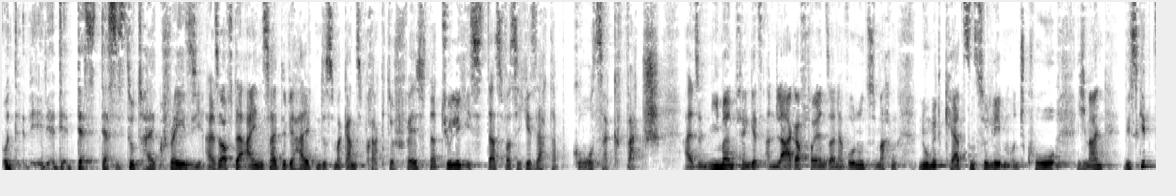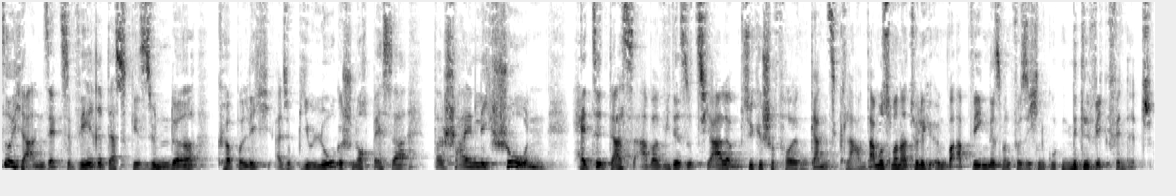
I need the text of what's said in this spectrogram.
Und äh, das, das ist total crazy. Also auf der einen Seite, wir halten das mal ganz praktisch fest. Natürlich ist das, was ich gesagt habe, großer Quatsch. Also niemand fängt jetzt an, Lagerfeuer in seiner Wohnung zu machen, nur mit Kerzen zu leben und Co. Ich meine, es gibt solche Ansätze. Wäre das gesünder, körperlich, also biologisch noch besser? Wahrscheinlich schon. Hätte das aber wieder soziale und psychische Folgen, ganz klar. Und da muss man natürlich irgendwo abwägen, dass man für sich einen guten Mittelweg findet.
